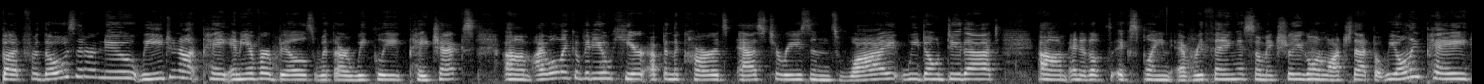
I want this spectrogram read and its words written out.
But for those that are new, we do not pay any of our bills with our weekly paychecks. Um, I will link a video here up in the cards as to reasons why we don't do that. Um, and it'll it'll explain everything. So make sure you go and watch that. But we only pay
